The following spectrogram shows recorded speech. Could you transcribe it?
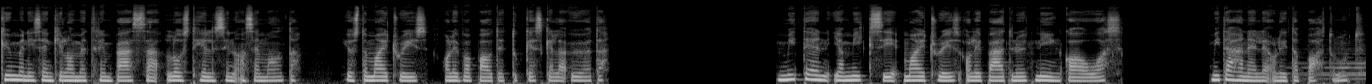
kymmenisen kilometrin päässä Lost Hillsin asemalta, josta Maitrees oli vapautettu keskellä yötä. Miten ja miksi Maitrees oli päätynyt niin kauas? Mitä hänelle oli tapahtunut.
